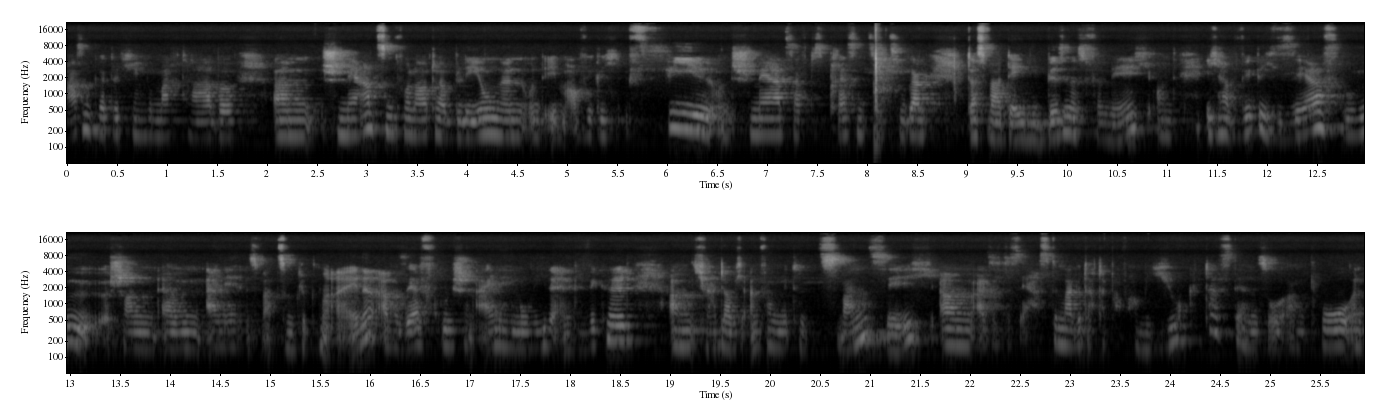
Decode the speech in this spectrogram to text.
Hasenköttelchen gemacht habe. Ähm, Schmerzen vor lauter Blähungen und eben auch wirklich viel und schmerzhaftes Pressen zum Zugang, das war Daily Business für mich. Und ich habe wirklich sehr früh schon ähm, eine, es war zum Glück nur eine, aber sehr früh schon eine Hämorrhoide entwickelt. Ähm, ich war, glaube ich, Anfang Mitte 20, ähm, als ich das erste Mal gedacht habe, warum juckt das denn so am Po? Und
